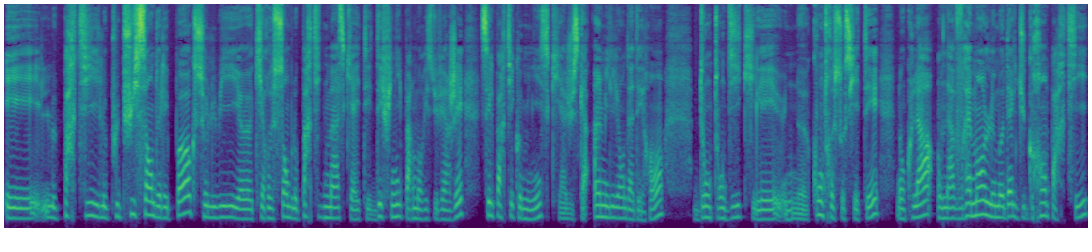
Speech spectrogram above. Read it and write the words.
Et le parti le plus puissant de l'époque, celui euh, qui ressemble au parti de masse qui a été défini par Maurice Duverger, c'est le Parti communiste qui a jusqu'à un million d'adhérents, dont on dit qu'il est une contre-société. Donc là, on a vraiment le modèle du grand parti,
